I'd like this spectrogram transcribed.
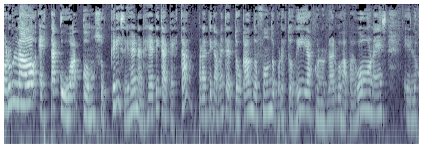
Por un lado está Cuba con su crisis energética que está prácticamente tocando fondo por estos días con los largos apagones, eh, los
